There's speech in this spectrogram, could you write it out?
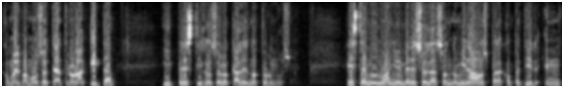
como el famoso Teatro Blanquita y prestigiosos locales nocturnos. Este mismo año en Venezuela son nominados para competir en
